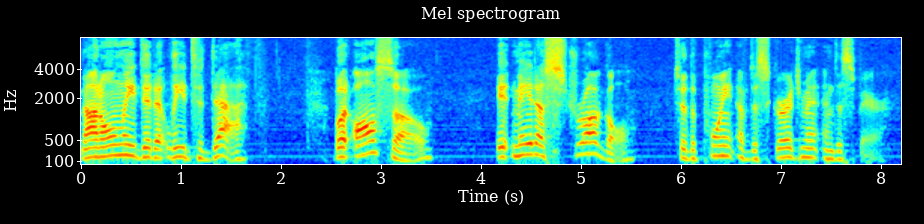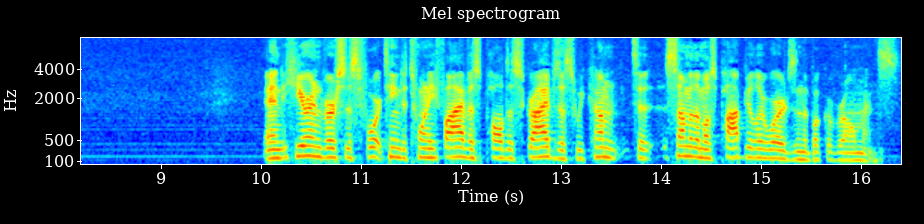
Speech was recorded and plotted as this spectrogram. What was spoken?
not only did it lead to death, but also it made us struggle to the point of discouragement and despair. And here in verses 14 to 25, as Paul describes this, we come to some of the most popular words in the book of Romans.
